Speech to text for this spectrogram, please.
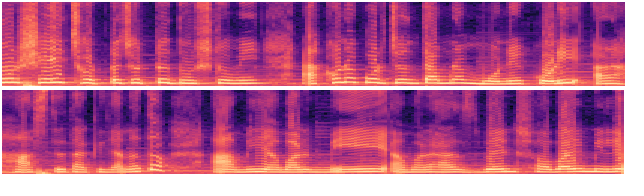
ওর সেই ছোট্ট ছোট্ট দুষ্টুমি এখনও পর্যন্ত আমরা মনে করি আর হাসতে থাকি, জানো তো? আমি, আমার মেয়ে, আমার হাজব্যান্ড সবাই মিলে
